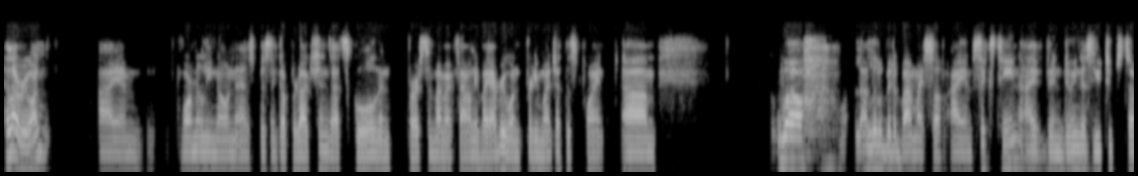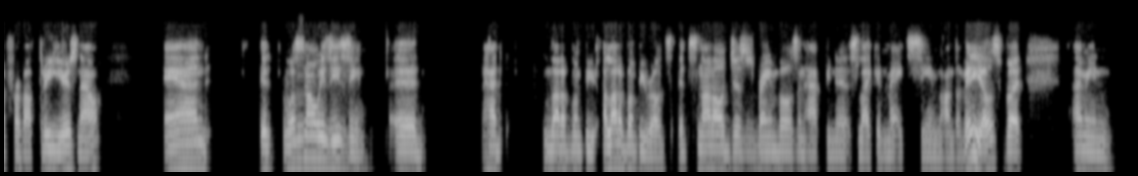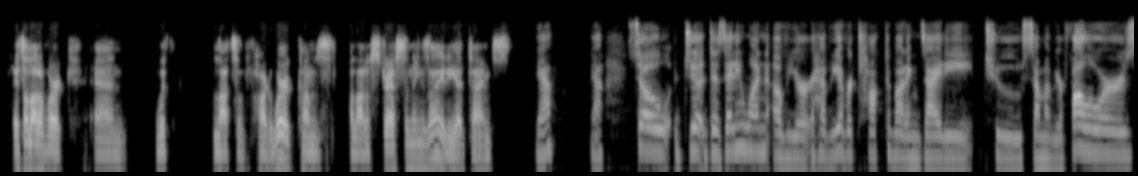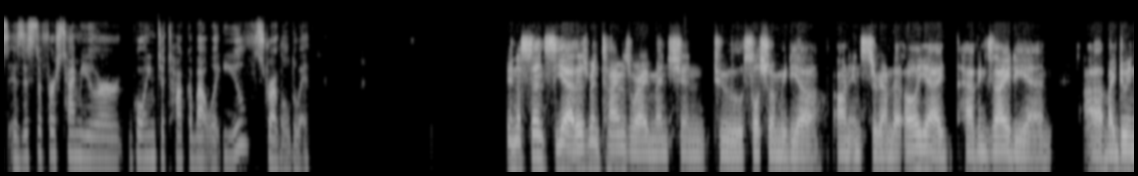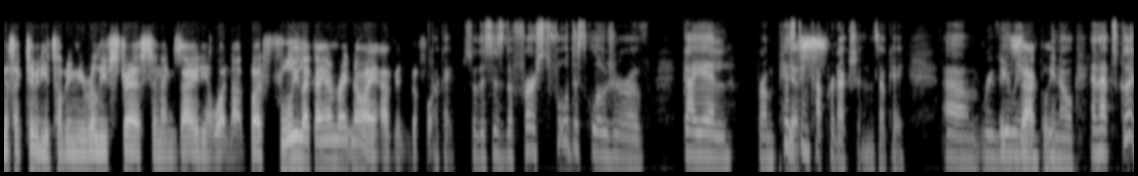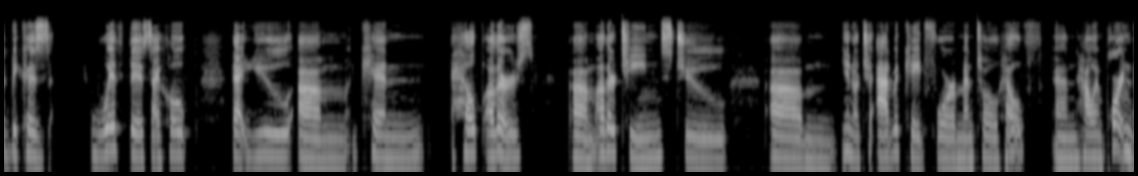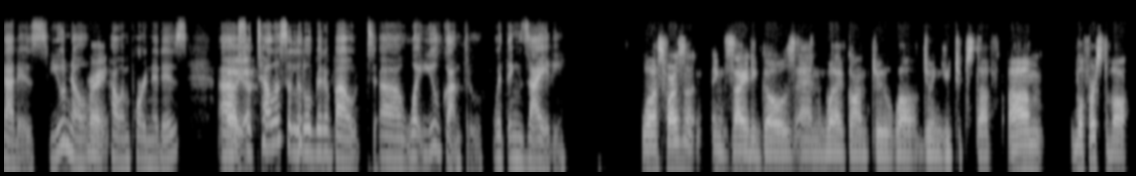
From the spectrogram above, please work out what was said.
Hello everyone. I am formerly known as cup productions at school and person by my family by everyone pretty much at this point. Um, well a little bit about myself. I am 16 i've been doing this youtube stuff for about three years now. And it wasn't always easy. It had a lot of bumpy a lot of bumpy roads. It's not all just rainbows and happiness like it might seem on the videos but i mean it's a lot of work. And with lots of hard work comes a lot of stress and anxiety at times. Yeah yeah. So do, does anyone of your have you ever talked about anxiety to some of your followers? Is this the first time you are going to talk about what you've struggled with in a sense, yeah, there's been times where I mentioned to social media on Instagram that, oh, yeah, I have anxiety, and uh, by doing this activity, it's helping me relieve stress and anxiety and whatnot. But fully like I am right now, I haven't before. Okay, so this is the first full disclosure of Gael from Piston yes. Cup Productions. Okay, um, revealing, exactly. you know, and that's good because with this, I hope that you um, can help others um, other teens to um, you know to advocate for mental health and how important that is you know right. how important it is oh, uh, oh, yeah. so tell us a little bit about uh, what you've gone through with anxiety well as far as uh, anxiety goes and what i've gone through while doing youtube stuff um, well first of all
